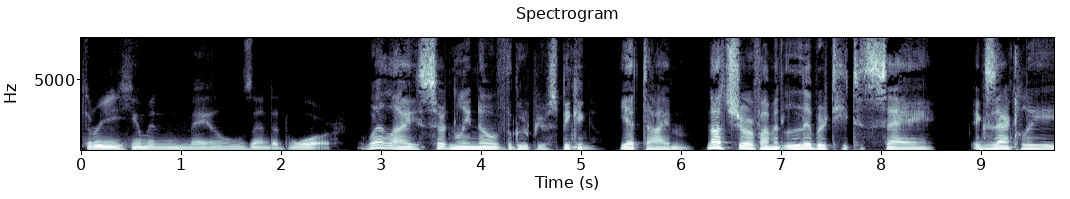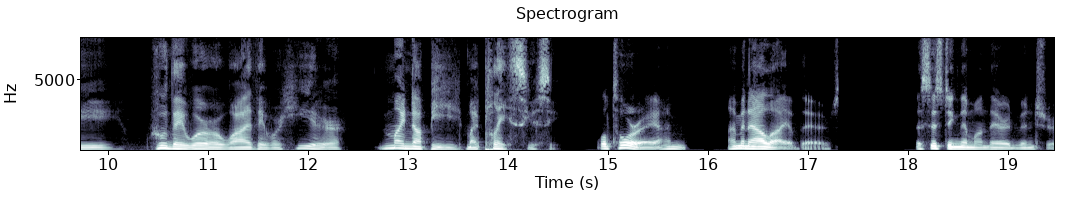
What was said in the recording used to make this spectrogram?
three human males, and a dwarf. Well, I certainly know of the group you're speaking of, yet I'm not sure if I'm at liberty to say exactly who they were or why they were here. It might not be my place, you see. Well, Torre, I'm I'm an ally of theirs. Assisting them on their adventure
